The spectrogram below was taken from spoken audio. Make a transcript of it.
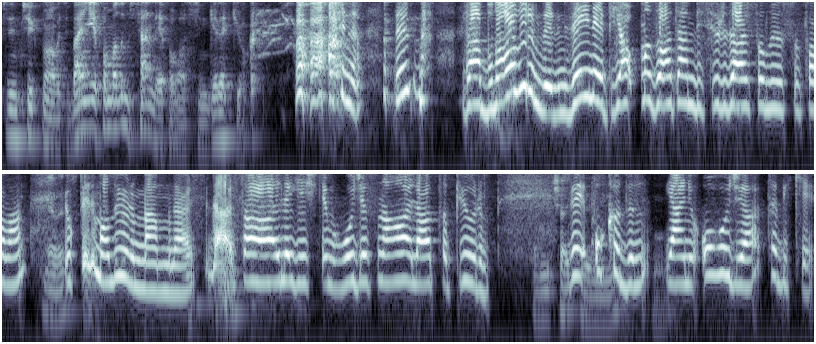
Bizim Türk muhabbeti. Ben yapamadım sen de yapamazsın. Gerek yok. Aynen. Dedim, ben bunu alırım dedim. Zeynep yapma zaten bir sürü ders alıyorsun falan. Evet. Yok dedim alıyorum ben bu dersi. Dersi hala geçtim. Hocasına hala tapıyorum. Ve o ya. kadın yani o hoca tabii ki.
